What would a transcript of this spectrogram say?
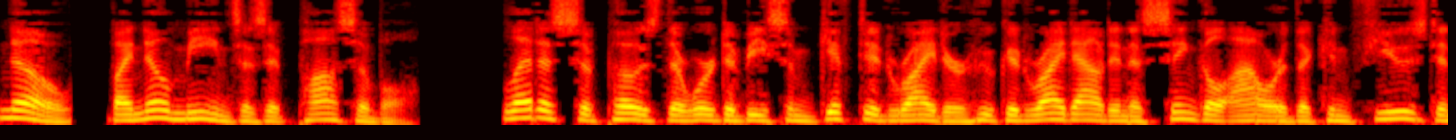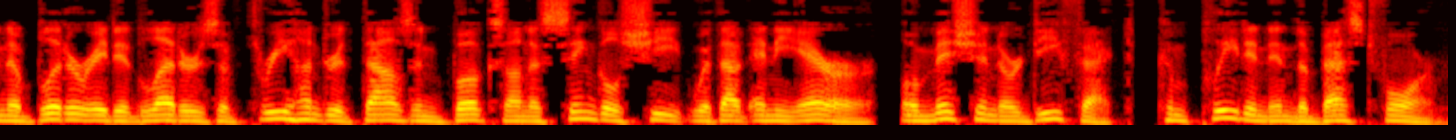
No, by no means is it possible. Let us suppose there were to be some gifted writer who could write out in a single hour the confused and obliterated letters of 300,000 books on a single sheet without any error, omission or defect, complete and in the best form.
